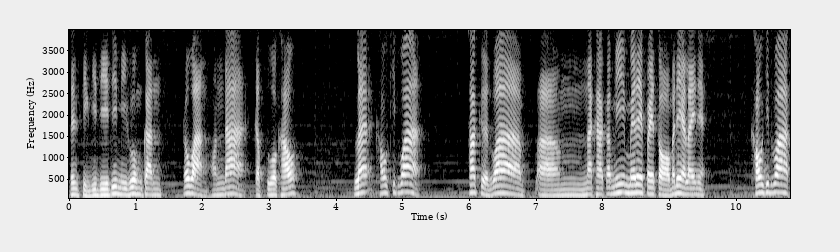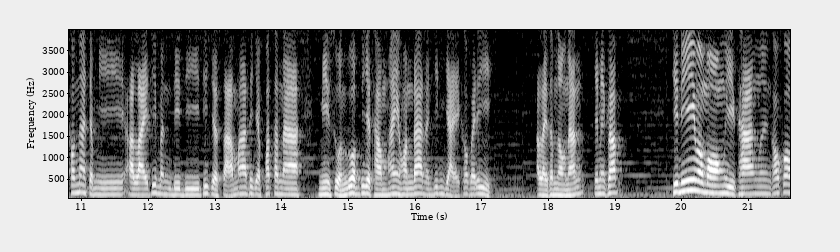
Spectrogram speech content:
เป็นสิ่งดีๆ ที่มีร่วมกันระหว่าง Honda กับตัวเขา และเขาคิดว่าถ้าเกิดว่านาคากามิไม่ได้ไปต่อไม่ได้อะไรเนี่ยเขาคิดว่าเขาน่าจะมีอะไรที่มันดีๆ ที่จะสามารถที่จะพัฒนามีส่วนร่วมที่จะทำให้ Honda นั้นยิ่งใหญ่เข้าไปได้อีก อะไรทำนองนั้นใช่ไหมครับ ทีนี้มามองอีกทางหนึ่งเขาก็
